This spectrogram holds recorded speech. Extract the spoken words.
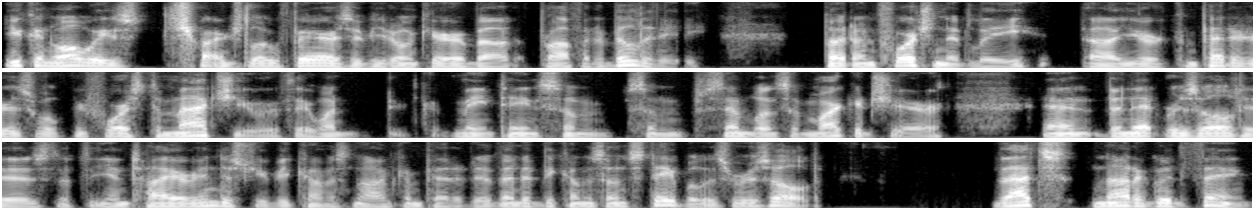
You can always charge low fares if you don't care about profitability. But unfortunately, uh, your competitors will be forced to match you if they want to maintain some some semblance of market share. And the net result is that the entire industry becomes non-competitive and it becomes unstable as a result. That's not a good thing.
